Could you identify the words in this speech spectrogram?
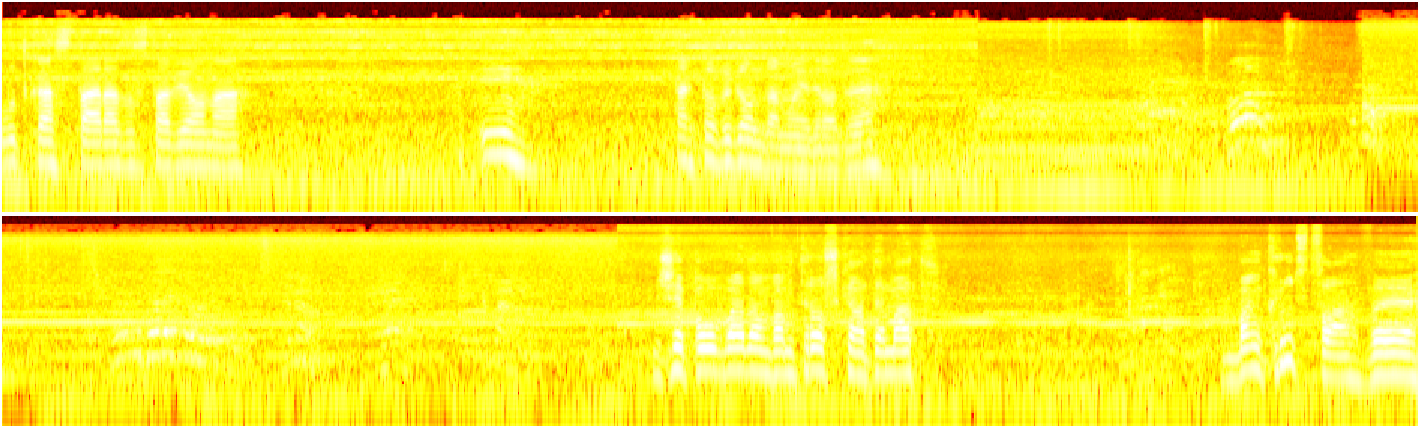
łódka stara zostawiona. I tak to wygląda, moi drodzy. Dzisiaj poopowiadam Wam troszkę na temat bankructwa w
